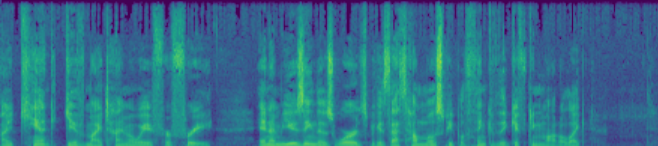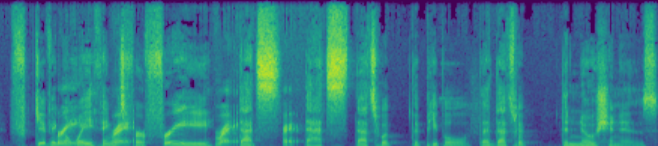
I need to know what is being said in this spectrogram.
I can't give my time away for free. And I'm using those words because that's how most people think of the gifting model. Like f- giving Free, away things right. for free, Right, That's right. that's that's what the people that that's what the notion is.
